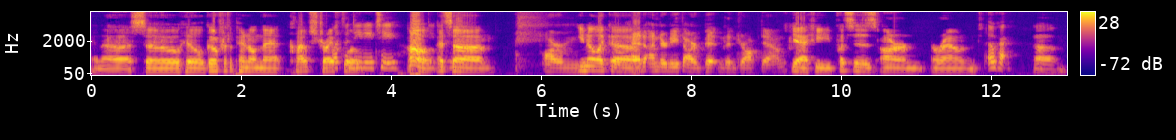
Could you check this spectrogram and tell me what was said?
And uh so he'll go for the pin on that. Clout Strife What's a will DDT? Oh, DDT? it's um Arm. you know like uh head underneath armpit and then drop down. yeah, he puts his arm around Okay, um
